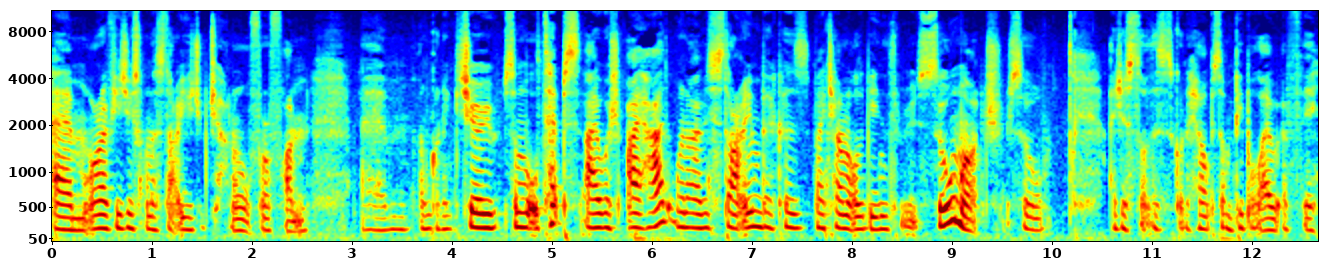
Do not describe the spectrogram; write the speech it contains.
um, or if you just want to start a YouTube channel for fun. Um, I'm going to share some little tips I wish I had when I was starting because my channel has been through so much. So I just thought this is going to help some people out if they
